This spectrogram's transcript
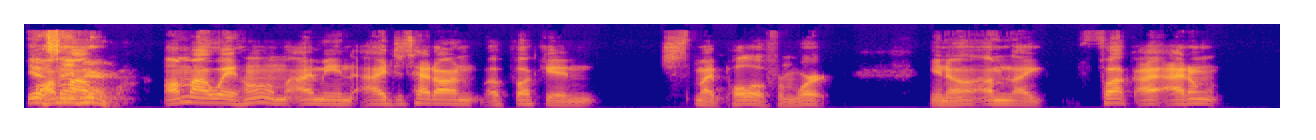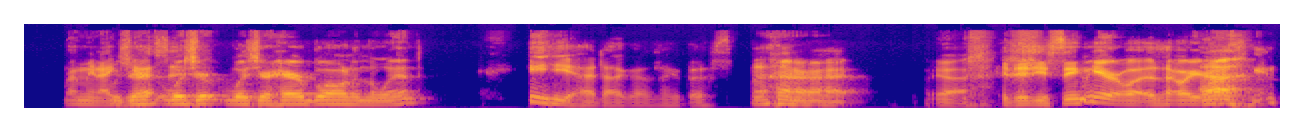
Yeah, on same my here. on my way home, I mean, I just had on a fucking just my polo from work. You know, I'm like, fuck, I, I don't. I mean, I Was your guess was it- your was your hair blowing in the wind? yeah, Doug. I was like this. All right. Yeah. Did you see me or what? Is that what you're Uh, asking?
